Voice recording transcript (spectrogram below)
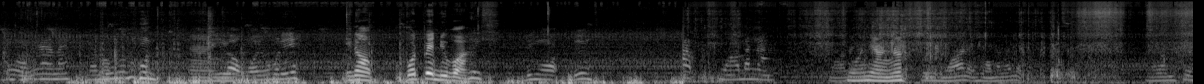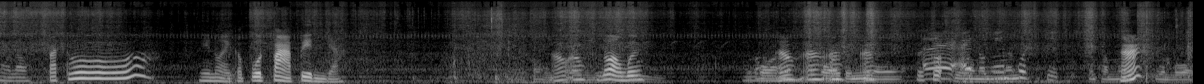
เอาออกง่ายไหมมันนู่นนู่นง่ายอหลยู่อกหัวอยู่มาดินี่น้องบดเป็นอยู่บ่ดึงออกดึงหัวมันนะหัวหยังเนาะดึงหัวเนี่ยหัวมันนั่นแหละหัวมันไม่ใช่หัวเราปลาโถนี่หน่อยก็ปวดป่าเป็นจ้ะเอาเอาลองเบิ่งเอาเอาเอาตัวนี้เอาเลยแล้วเอก็อไอ้ตัวนี้พูดติดมันทำฮะส่วนลอย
